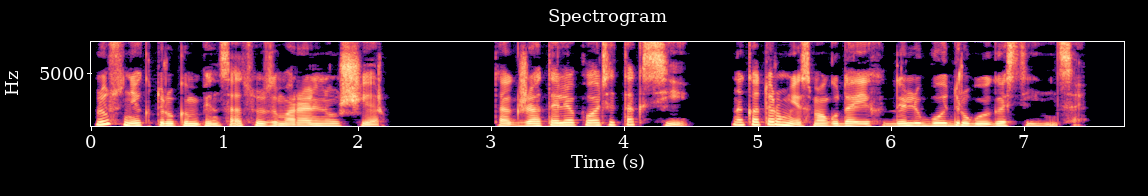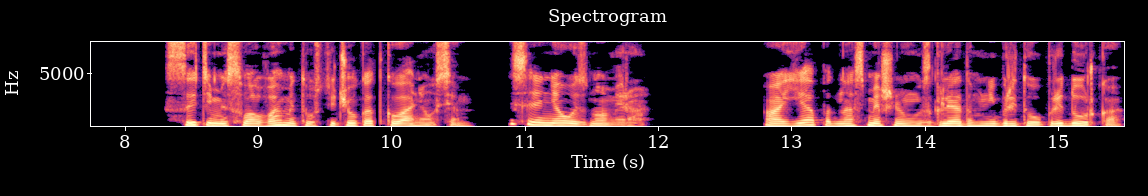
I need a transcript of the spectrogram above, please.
плюс некоторую компенсацию за моральный ущерб. Также отель оплатит такси, на котором я смогу доехать до любой другой гостиницы. С этими словами толстячок откланялся и слинял из номера. А я, под насмешливым взглядом небритого придурка,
